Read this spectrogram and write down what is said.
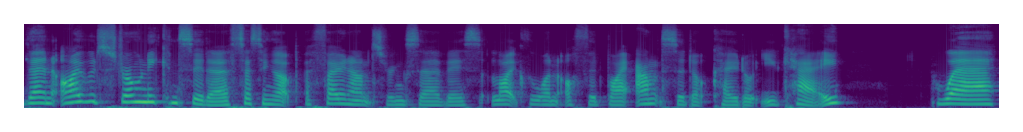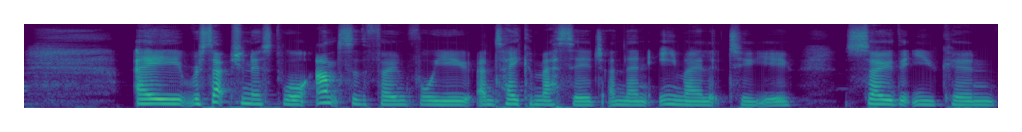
then I would strongly consider setting up a phone answering service like the one offered by answer.co.uk, where a receptionist will answer the phone for you and take a message and then email it to you so that you can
